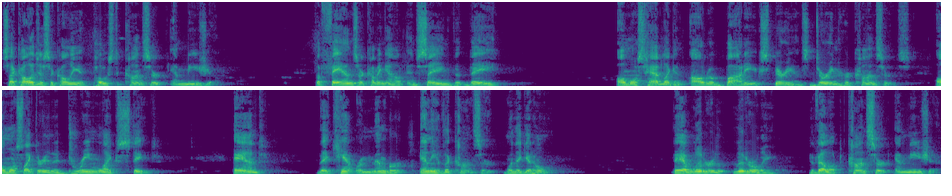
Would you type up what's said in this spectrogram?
Psychologists are calling it post concert amnesia. The fans are coming out and saying that they almost had like an out of body experience during her concerts, almost like they're in a dreamlike state. And they can't remember any of the concert when they get home. They have literally, literally developed concert amnesia.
